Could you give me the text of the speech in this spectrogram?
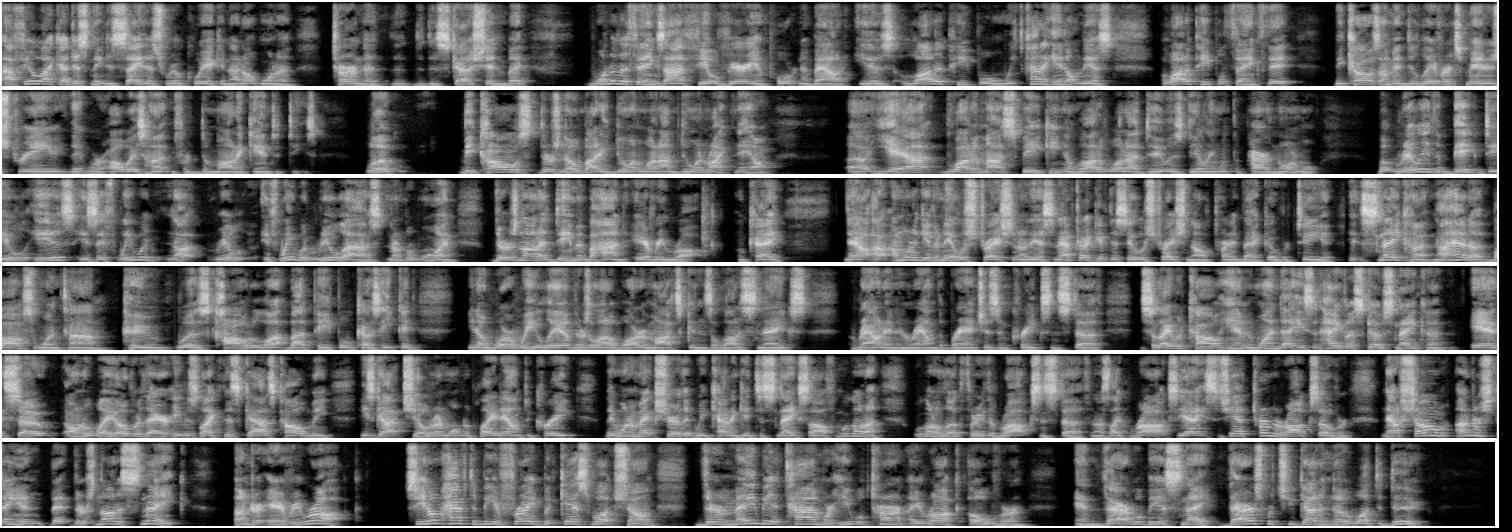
I feel like I just need to say this real quick, and I don't want to turn the, the, the discussion, but one of the things I feel very important about is a lot of people, and we kind of hit on this, a lot of people think that because I'm in deliverance ministry that we're always hunting for demonic entities. Look, because there's nobody doing what I'm doing right now. Uh, yeah, a lot of my speaking, a lot of what I do is dealing with the paranormal. But really, the big deal is is if we would not real if we would realize number one, there's not a demon behind every rock. Okay, now, I'm going to give an illustration on this. And after I give this illustration, I'll turn it back over to you. It's snake hunting. I had a boss one time who was called a lot by people because he could, you know, where we live, there's a lot of water moccasins, a lot of snakes around in and around the branches and creeks and stuff. So they would call him, and one day he said, Hey, let's go snake hunting. And so on the way over there, he was like, This guy's called me. He's got children wanting to play down the creek. They want to make sure that we kind of get the snakes off. And we're gonna we're gonna look through the rocks and stuff. And I was like, Rocks? Yeah. He said, Yeah, turn the rocks over. Now, Sean, understand that there's not a snake under every rock. So you don't have to be afraid. But guess what, Sean? There may be a time where you will turn a rock over and there will be a snake. There's what you got to know what to do.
